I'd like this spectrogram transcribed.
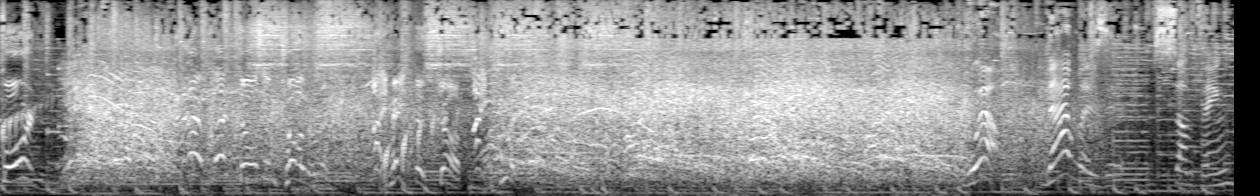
Gordon. And I'm lactose intolerant. I hate this job. I quit. well, that was uh, something.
